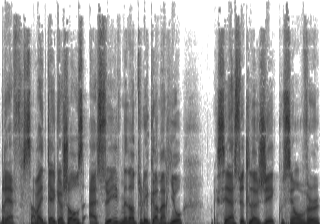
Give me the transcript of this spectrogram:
Bref, ça va être quelque chose à suivre, mais dans tous les cas, Mario, c'est la suite logique ou si on veut,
